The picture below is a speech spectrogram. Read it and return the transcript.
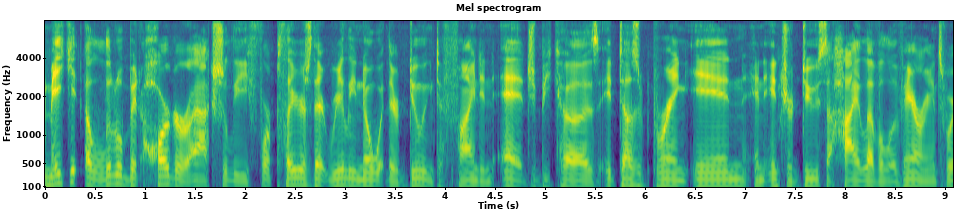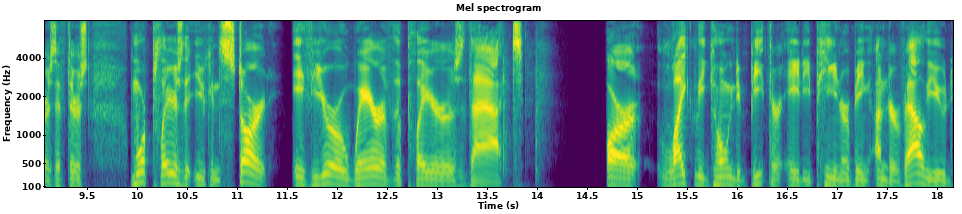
make it a little bit harder actually for players that really know what they're doing to find an edge because it does bring in and introduce a high level of variance. Whereas if there's more players that you can start if you're aware of the players that are likely going to beat their ADP and are being undervalued,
